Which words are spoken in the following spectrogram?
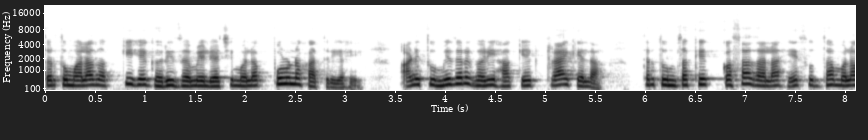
तर तुम्हाला नक्की हे घरी जमेल याची मला पूर्ण खात्री आहे. आणि तुम्ही जर घरी हा केक ट्राय केला तर तुमचा केक कसा झाला हे सुद्धा मला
